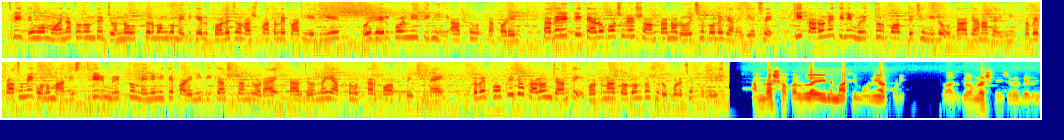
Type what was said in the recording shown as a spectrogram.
স্ত্রী দেহ ময়নাতদন্তের জন্য উত্তরবঙ্গ মেডিকেল কলেজ ও হাসপাতালে পাঠিয়ে দিয়ে ওই রেলকর্মী তিনি আত্মহত্যা করেন। তাদের একটি তেরো বছরের সন্তানও রয়েছে বলে জানা গিয়েছে। কি কারণে তিনি মৃত্যুর পথ বেছে নিল তা জানা যায়নি। তবে প্রাথমিক অনুমান, স্ত্রীর মৃত্যু মেনে নিতে পারেনি বিকাশ চন্দ্র রায়। তার জন্যই আত্মহত্যার পথ বেছে নেয়। তবে প্রকৃত কারণ জানতে ঘটনার তদন্ত শুরু করেছে পুলিশ। আমরা সকালবেলা এই মাঠে মর্নিং করি। তো আজকেও আমরা সেই হিসেবে বেরোই,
